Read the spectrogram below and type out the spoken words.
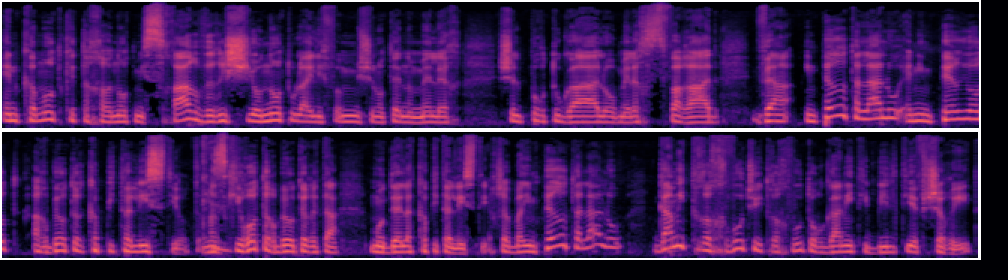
הן קמות כתחנות מסחר ורישיונות אולי לפעמים שנותן המלך של פורטוגל או מלך ספרד, והאימפריות הללו הן אימפריות הרבה יותר קפיטליסטיות, כן. מזכירות הרבה יותר את המודל הקפיטליסטי. עכשיו, באימפריות הללו, הללו, גם התרחבות שהיא התרחבות אורגנית היא בלתי אפשרית,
